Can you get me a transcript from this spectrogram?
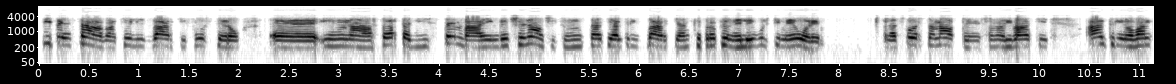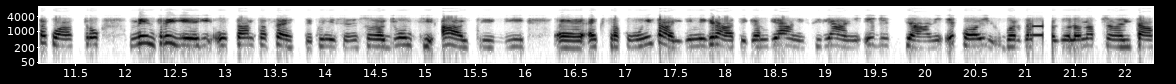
si pensava che gli sbarchi fossero eh, in una sorta di stand-by, invece no, ci sono stati altri sbarchi anche proprio nelle ultime ore. La scorsa notte ne sono arrivati altri 94, mentre ieri 87, quindi se ne sono aggiunti altri di eh, extracomunitari, di immigrati gambiani, siriani, egiziani e poi guardando la nazionalità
